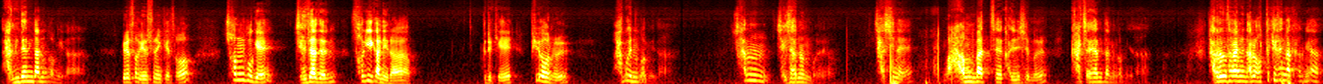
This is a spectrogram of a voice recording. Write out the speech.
안 된다는 겁니다. 그래서 예수님께서 천국의 제자된 서기관이라 그렇게 표현을 하고 있는 겁니다. 참 제자는 뭐예요? 자신의 마음밭에 관심을 가져야 한다는 겁니다. 다른 사람이 나를 어떻게 생각하느냐?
